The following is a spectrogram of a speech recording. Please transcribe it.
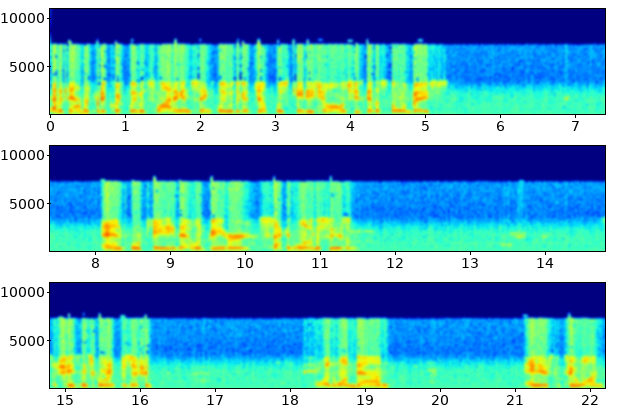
got it down there pretty quickly, but sliding in safely with a good jump was Katie Shaw, and she's got a stolen base. And for Katie, that would be her second one of the season. So she's in scoring position with one down. And here's the 2-1.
